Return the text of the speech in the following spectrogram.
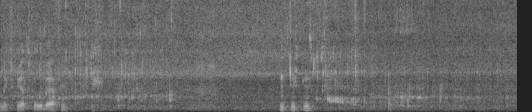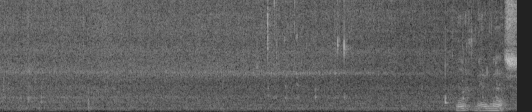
Makes me have to go to the bathroom. Made a mess.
